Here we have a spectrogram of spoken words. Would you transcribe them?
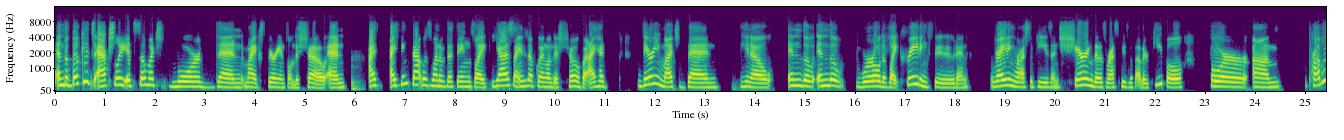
and the book it's actually it's so much more than my experience on the show. And mm-hmm. I I think that was one of the things like, yes, I ended up going on this show, but I had very much been, you know, in the in the world of like creating food and writing recipes and sharing those recipes with other people for um probably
